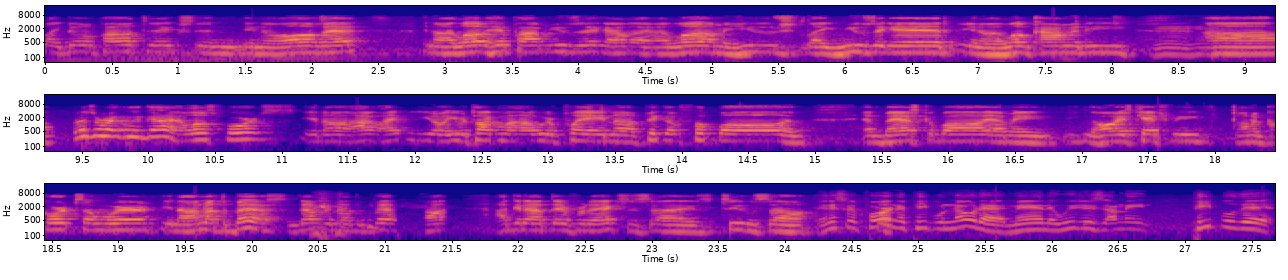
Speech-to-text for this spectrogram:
like doing politics and you know all that. You know, I love hip hop music. I, I love. I'm a huge like music head. You know, I love comedy. Mm-hmm. Uh, I'm a regular guy. I love sports. You know, I, I you know you were talking about how we were playing uh, pickup football and and basketball. I mean, you can always catch me on a court somewhere. You know, I'm not the best. I'm definitely not the best. I, get out there for the exercise too. So and it's important but, that people know that, man. That we just, I mean, people that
